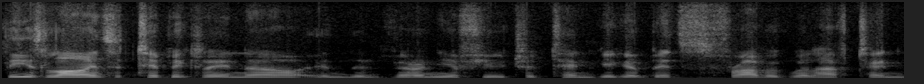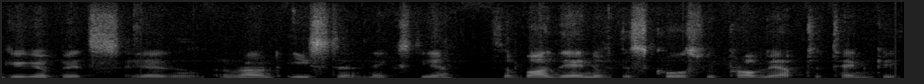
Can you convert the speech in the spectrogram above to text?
These lines are typically now in the very near future 10 gigabits. Freiburg will have 10 gigabits in around Easter next year. So by the end of this course, we're probably up to 10 gig.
